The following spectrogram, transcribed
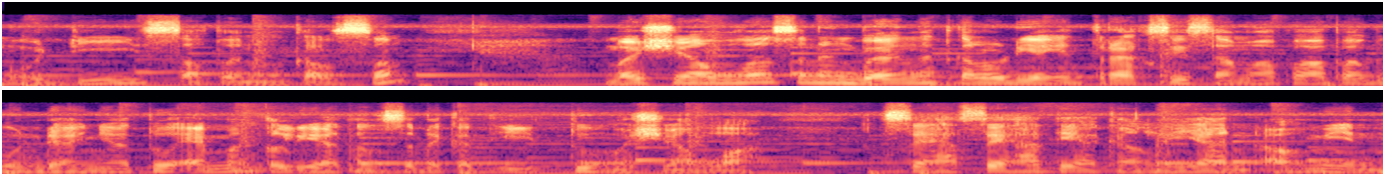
Mudi160 Masya Allah seneng banget kalau dia interaksi sama papa bundanya tuh. Emang kelihatan sedekat itu Masya Allah. Sehat-sehat ya kalian, amin.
